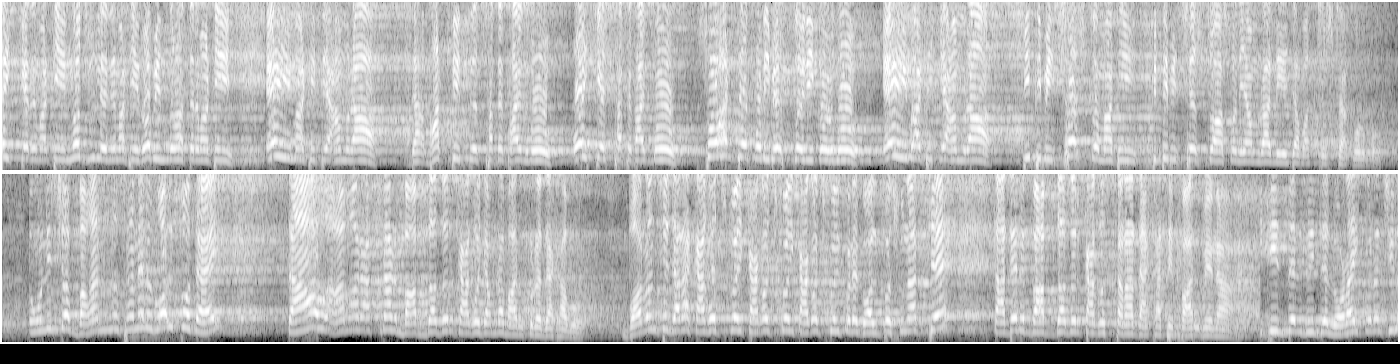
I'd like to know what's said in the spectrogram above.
ঐক্যের মাটি, নজরুলের মাটি, রবীন্দ্রনাথের মাটি। এই মাটিতে আমরা ভ্রাতৃত্বের সাথে থাকব, ঐক্যের সাথে থাকব, সৌহার্দ্যের পরিবেশ তৈরি করব। এই মাটিকে আমরা পৃথিবীর শ্রেষ্ঠ মাটি, পৃথিবীর শ্রেষ্ঠ আসনে আমরা নিয়ে যাওয়ার চেষ্টা করব। উনিশশো সালের গল্প দেয়, তাও আমার আপনার বাপদাদর কাগজ আমরা বার করে দেখাবো। বরঞ্চ যারা কাগজ কই কাগজ কই কাগজ কই করে গল্প শোনাচ্ছে তাদের বাপদাদর কাগজ তারা দেখাতে পারবে না। ব্রিটিশদের বিরুদ্ধে লড়াই করেছিল।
